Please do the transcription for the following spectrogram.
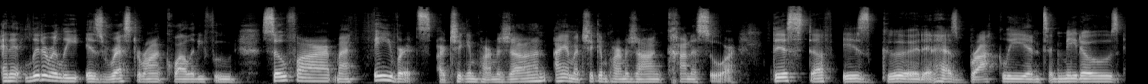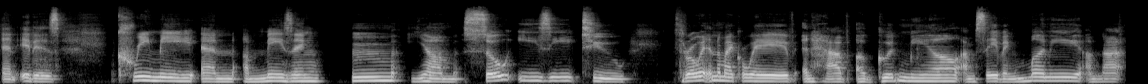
and it literally is restaurant quality food. So far, my favorites are chicken parmesan. I am a chicken parmesan connoisseur. This stuff is good. It has broccoli and tomatoes, and it is creamy and amazing. Mmm, yum. So easy to throw it in the microwave and have a good meal. I'm saving money. I'm not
